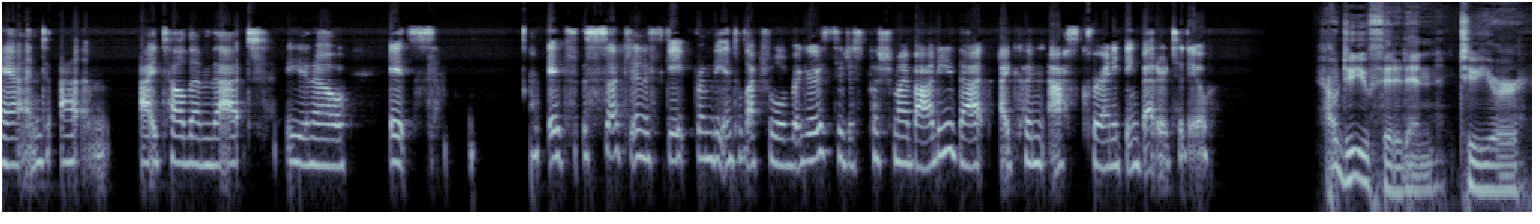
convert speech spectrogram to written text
And um, I tell them that, you know, it's it's such an escape from the intellectual rigors to just push my body that I couldn't ask for anything better to do. How do you fit it in to your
